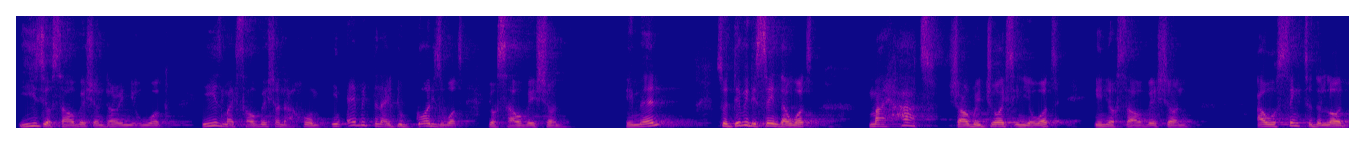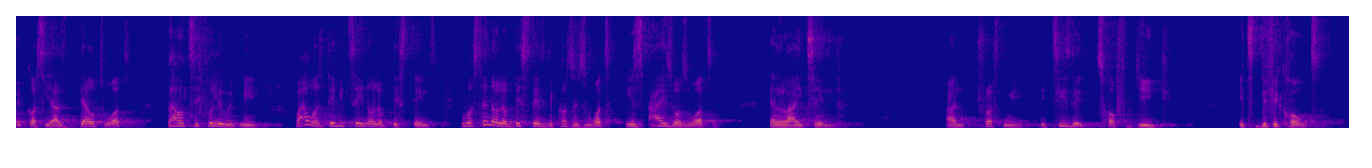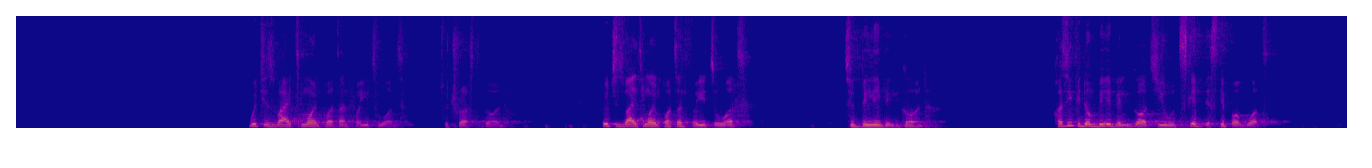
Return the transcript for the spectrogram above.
He is your salvation during your work. He is my salvation at home. In everything I do, God is what? Your salvation. Amen. So David is saying that what? My heart shall rejoice in your what? In your salvation. I will sing to the Lord because he has dealt what? Bountifully with me. Why was David saying all of these things? He was saying all of these things because his what his eyes was what? enlightened. And trust me, it is a tough gig. It's difficult. Which is why it's more important for you to what? To trust God. Which is why it's more important for you to what? To believe in God. Because if you don't believe in God, you would sleep the sleep of what?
